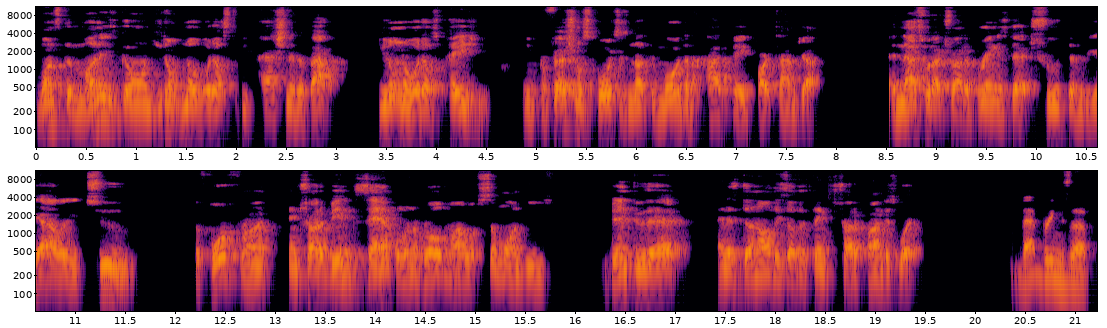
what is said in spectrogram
Once the money's gone, you don't know what else to be passionate about. You don't know what else pays you. I mean, professional sports is nothing more than a high paid part-time job. And that's what I try to bring is that truth and reality to the forefront and try to be an example and a role model of someone who's been through that and has done all these other things to try to find his way. That brings up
